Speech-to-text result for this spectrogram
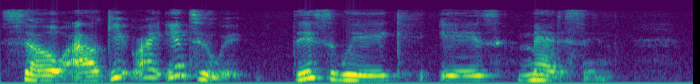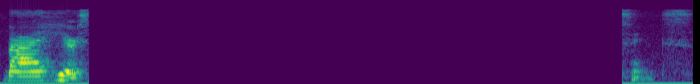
So I'll get right into it. This wig is Madison by Hair Sense.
